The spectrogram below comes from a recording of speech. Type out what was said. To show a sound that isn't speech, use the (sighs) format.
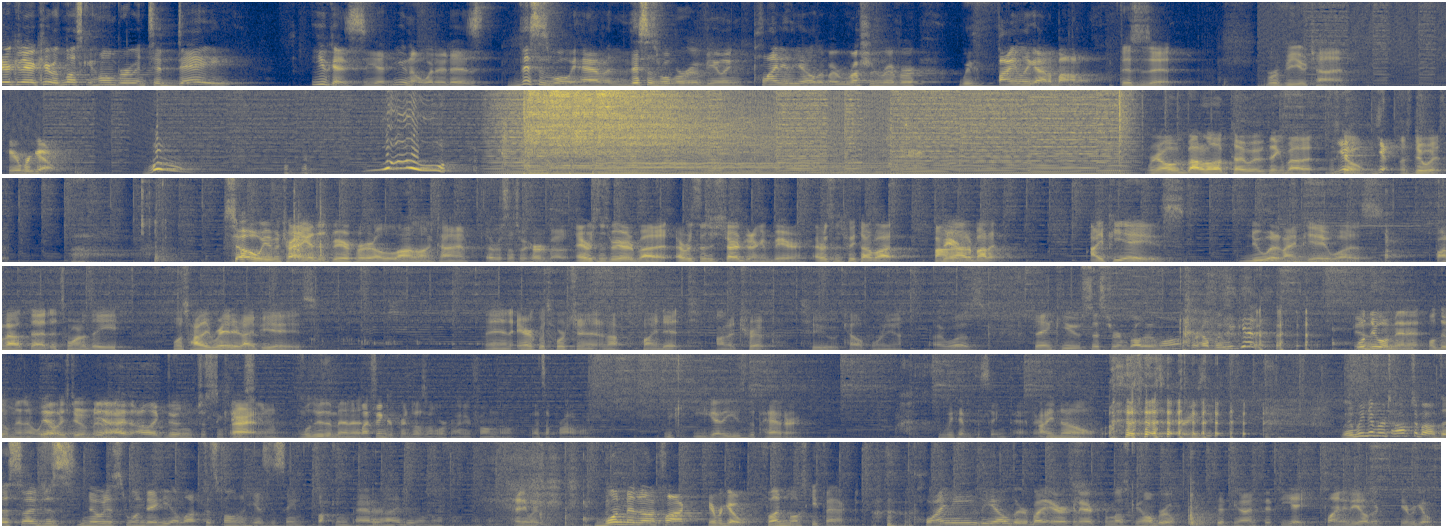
Eric and Eric here with Moski Homebrew, and today, you guys see it, you know what it is. This is what we have, and this is what we're reviewing Pliny the Elder by Russian River. We finally got a bottle. This is it. Review time. Here we go. Woo! (laughs) Whoa! We're gonna open the bottle up, tell you what we think about it. Let's Yeah, go. yeah. Let's do it. (sighs) So we've been trying to get this beer for a long, long time. Ever since we heard about it. Ever since we heard about it. Ever since we started drinking beer. Ever since we thought about, found Beer. out about it. IPAs. Knew what an IPA was. Found out that it's one of the most highly rated IPAs. And Eric was fortunate enough to find it on a trip to California. I was. Thank you, sister and brother-in-law, for helping me get it. (laughs) We'll do a minute. We'll do a minute. We Yeah. always do a minute. Yeah, I, I like doing just in case, All right. you know. We'll do the minute. My fingerprint doesn't work on your phone though. That's a problem. You, you gotta use the pattern. We have the same pattern. I know. (laughs) crazy. We never talked about this, I just noticed one day he unlocked his phone and he has the same fucking pattern I do on my phone. Okay. Anyways, one minute on the clock. Here we go. Fun Moski fact. (laughs) Pliny the Elder by Eric and Eric from Moski Homebrew. 59.58. Pliny the Elder. Here we go.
